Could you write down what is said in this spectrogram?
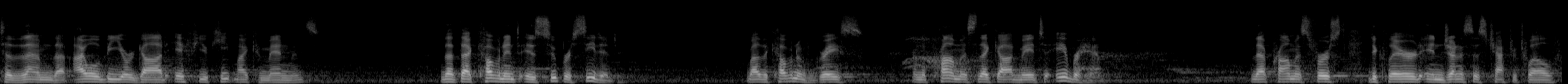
to them that I will be your God if you keep my commandments, that that covenant is superseded by the covenant of grace and the promise that God made to Abraham. That promise first declared in Genesis chapter 12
